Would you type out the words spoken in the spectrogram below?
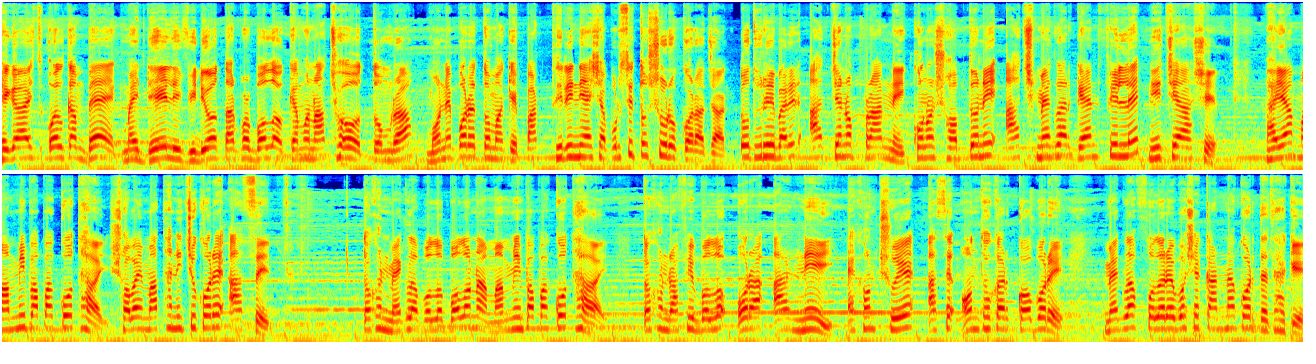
Hey guys welcome back my daily video তারপর বলো, কেমন আছো তোমরা? মনে পড়ে তোমাকে পার্ট থ্রি নিয়ে আসা পড়ছি তো শুরু করা যাক। চৌধুরী বাড়ির আজ যেন প্রাণ নেই, কোনো শব্দ নেই, আজ মেঘলার জ্ঞান ফিরলে নিচে আসে। ভাইয়া, মাম্মি, পাপা কোথায়? সবাই মাথা নিচু করে আছে। তখন মেঘলা বলল, বলো না, মাম্মি, পাপা কোথায়? তখন রাফি বলল, ওরা আর নেই, এখন শুয়ে আছে অন্ধকার কবরে। মেঘলা ফ্লোরে বসে কান্না করতে থাকে।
